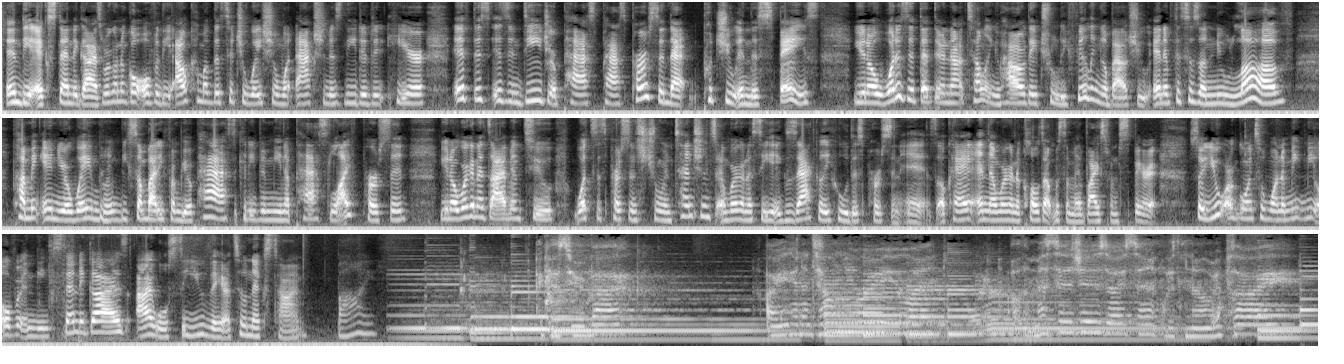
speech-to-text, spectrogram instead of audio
in the extended guys. We're going to go over the outcome of the situation what action is needed here. If this is indeed your past past person that put you in this space you know what is it that they're not telling you? How are they truly feeling about you? And if this is a new love coming in your way maybe somebody from your past it could even mean a past life person you know we're going to dive into what's this person's true intentions and we're going to see exactly who this person is okay? And then we're going to close out with some advice from spirit. So you are going to want to meet me over in the extended guys. I will see you there. Till next time Bye. I guess you're back. Are you gonna tell me where you went? All the messages I sent with no reply.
